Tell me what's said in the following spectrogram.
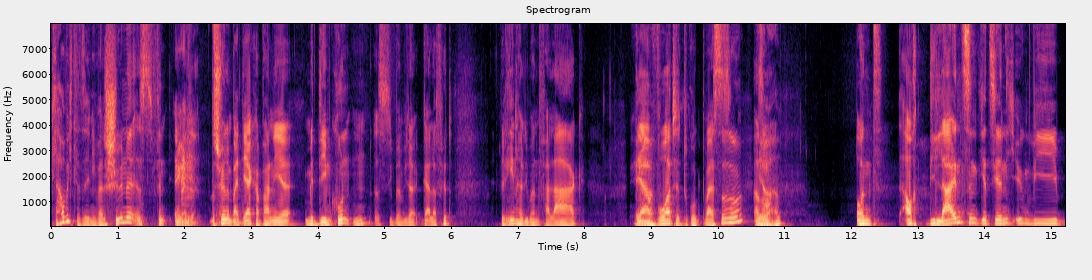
Glaube ich tatsächlich nicht, weil das Schöne ist, find, äh, also das Schöne bei der Kampagne mit dem Kunden, das sieht man wieder geiler Fit, wir reden halt über einen Verlag, der Ja. Worte druckt, weißt du so? Also, Ja. Und auch die Lines sind jetzt hier nicht irgendwie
